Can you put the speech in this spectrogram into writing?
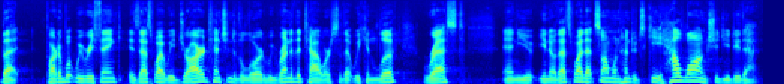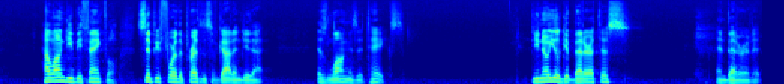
But part of what we rethink is that's why we draw our attention to the Lord. We run to the tower so that we can look, rest, and you, you know, that's why that Psalm 100 is key. How long should you do that? How long do you be thankful? Sit before the presence of God and do that? As long as it takes. Do you know you'll get better at this? And better at it.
